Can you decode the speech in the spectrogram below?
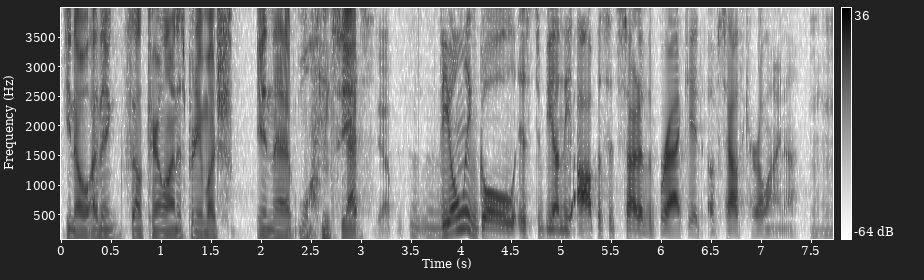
You know, I think South Carolina's pretty much in that one seed. That's Yeah. the only goal is to be on the opposite side of the bracket of South Carolina. Mm-hmm.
